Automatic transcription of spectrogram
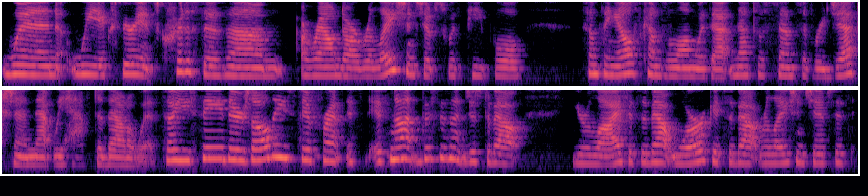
When we experience criticism around our relationships with people, something else comes along with that, and that's a sense of rejection that we have to battle with. So you see, there's all these different. It's it's not. This isn't just about your life. It's about work. It's about relationships. It's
